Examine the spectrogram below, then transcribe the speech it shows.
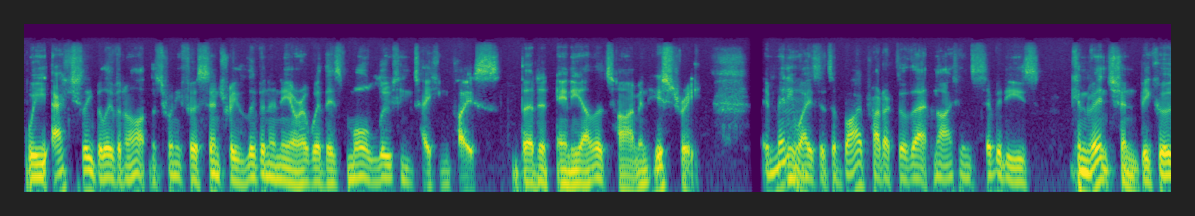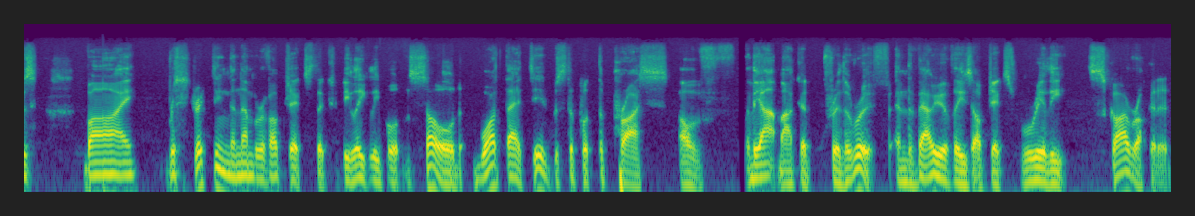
we actually, believe it or not, in the 21st century live in an era where there's more looting taking place than at any other time in history. In many hmm. ways, it's a byproduct of that 1970s convention because by restricting the number of objects that could be legally bought and sold, what that did was to put the price of the art market through the roof, and the value of these objects really skyrocketed.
